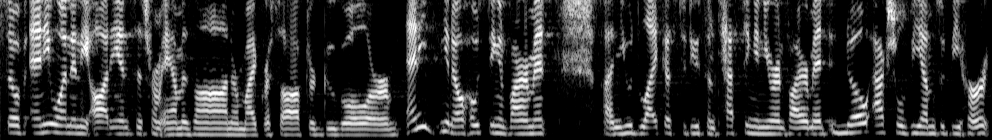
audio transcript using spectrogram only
So if anyone in the audience is from Amazon or Microsoft or Google or any you know hosting environment, and you'd like us to do some testing in your environment, no actual VMs would be hurt.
